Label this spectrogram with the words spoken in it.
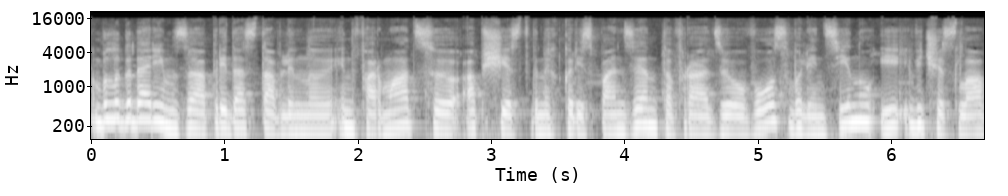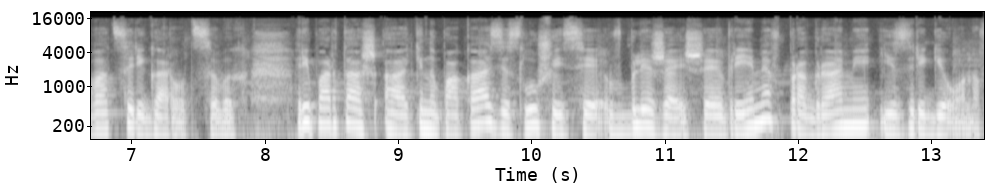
Благодарим за предоставленную информацию общественных корреспондентов радио ВОЗ Валентину и Вячеслава Царегородцевых. Репортаж о кинопоказе слушайте в ближайшее время в программе «Из регионов».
